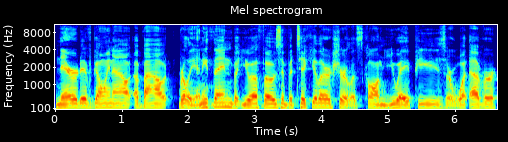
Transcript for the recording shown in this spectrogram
narrative going out about really anything, but UFOs in particular, sure, let's call them UAPs or whatever.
